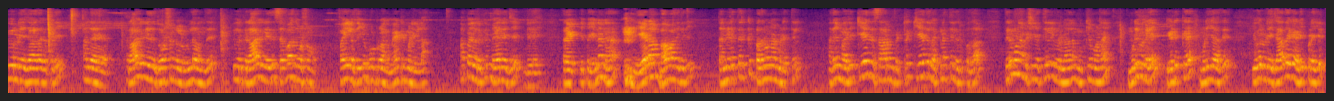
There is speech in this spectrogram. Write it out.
இவருடைய ஜாதகப்படி அந்த ராகுகேது தோஷங்கள் உள்ள வந்து இவருக்கு ராகுகேது செவ்வாய் தோஷம் ஃபைலில் தூக்கி போட்டுருவாங்க மேட்ரிமணிலாம் அப்போ இவருக்கு மேரேஜ் டிலே ரைட் இப்போ என்னென்னா ஏழாம் பாவாதிபதி தன்னிடத்திற்கு பதினொன்றாம் இடத்தில் அதே மாதிரி கேது சாரம் பெற்று கேது லக்னத்தில் இருப்பதால் திருமண விஷயத்தில் இவரால் முக்கியமான முடிவுகளை எடுக்க முடியாது. இவருடைய ஜாதக அடிப்படையில்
